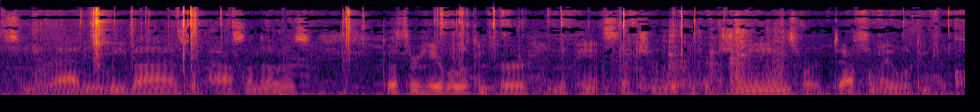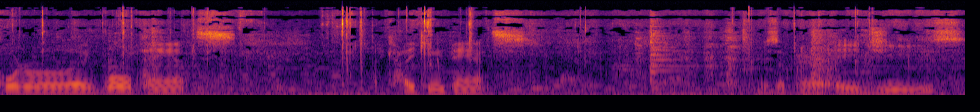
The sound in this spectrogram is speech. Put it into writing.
Some ratty Levi's, we'll pass on those. Go through here, we're looking for, in the pants section, we're looking for jeans. We're definitely looking for corduroy, wool pants, like hiking pants. Here's a pair of AGs.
